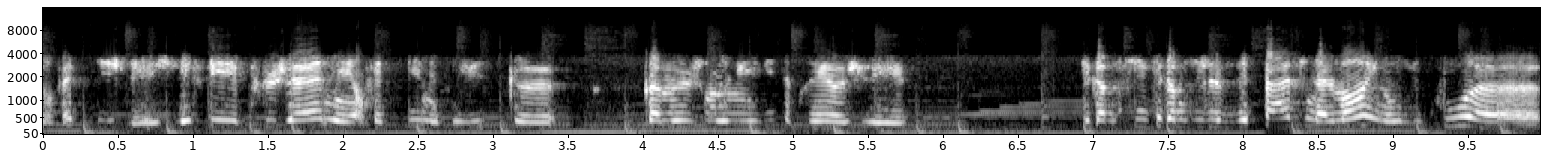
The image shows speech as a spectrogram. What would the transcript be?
en fait si je l'ai je l'ai fait plus jeune et en fait si mais c'est juste que comme je m'ennuie vite après euh, je vais c'est comme si c'est comme si je le faisais pas finalement et donc du coup euh,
